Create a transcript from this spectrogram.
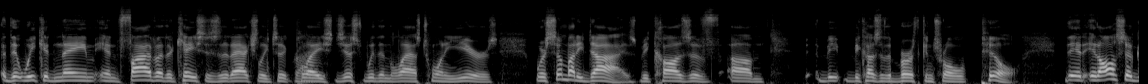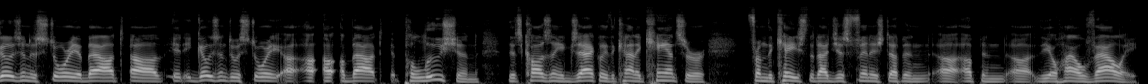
that we could name in five other cases that actually took right. place just within the last 20 years, where somebody dies because of um, be, because of the birth control pill. It, it also goes into a story about uh, it, it, goes into a story uh, uh, uh about pollution that's causing exactly the kind of cancer from the case that I just finished up in uh, up in uh, the Ohio Valley.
